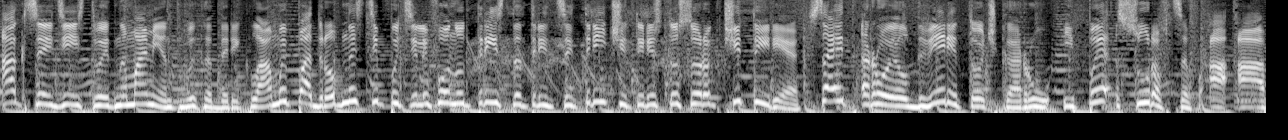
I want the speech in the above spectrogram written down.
Акция действует на момент выхода рекламы. Подробности по телефону 333 444. Сайт royaldвери.ру. ИП Суровцев АА.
